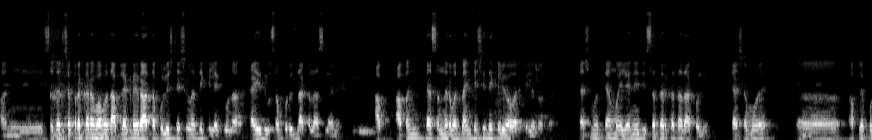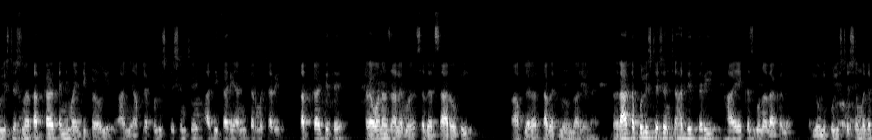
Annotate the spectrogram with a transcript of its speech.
आणि सदरच्या प्रकाराबाबत आपल्याकडे राहता पोलीस स्टेशनला देखील एक गुन्हा काही दिवसांपूर्वीच दाखल असल्याने आप आपण त्या संदर्भात बँकेशी देखील व्यवहार केलेला होता. त्याच्यामुळे त्या महिलेने जी सतर्कता दाखवली त्याच्यामुळे आपल्या पोलीस स्टेशनला तात्काळ त्यांनी माहिती कळवली आणि आपल्या पोलीस स्टेशनचे अधिकारी आणि कर्मचारी तात्काळ तिथे रवाना झाल्यामुळे सदरचा आरोपी आपल्याला ताब्यात मिळून आलेला आहे. राहता पोलीस स्टेशनच्या हद्दीत तरी हा एकच गुन्हा दाखल आहे. लोणी पोलीस स्टेशनमध्ये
